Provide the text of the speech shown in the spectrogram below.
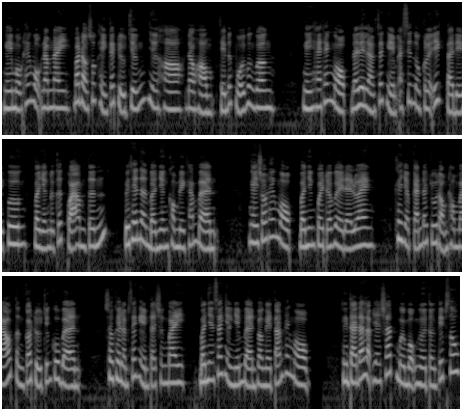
Ngày 1 tháng 1 năm nay bắt đầu xuất hiện các triệu chứng như ho, đau họng, chảy nước mũi vân vân. Ngày 2 tháng 1 đã đi làm xét nghiệm axit nucleic tại địa phương và nhận được kết quả âm tính. Vì thế nên bệnh nhân không đi khám bệnh. Ngày 6 tháng 1, bệnh nhân quay trở về Đài Loan. Khi nhập cảnh đã chủ động thông báo từng có triệu chứng của bệnh. Sau khi làm xét nghiệm tại sân bay, bệnh nhân xác nhận nhiễm bệnh vào ngày 8 tháng 1. Hiện tại đã lập danh sách 11 người từng tiếp xúc,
